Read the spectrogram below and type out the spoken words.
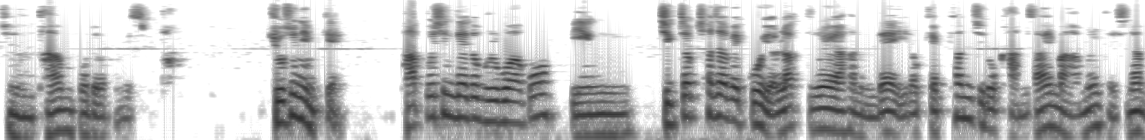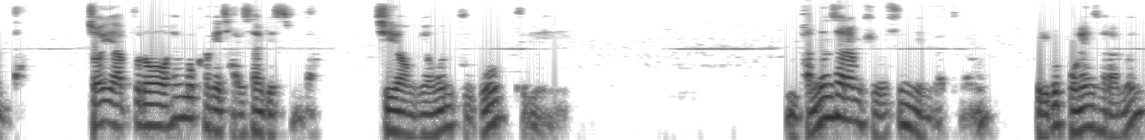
자, 다음 보도록 하겠습니다. 교수님께 바쁘신데도 불구하고 빙 직접 찾아뵙고 연락드려야 하는데 이렇게 편지로 감사의 마음을 대신합니다. 저희 앞으로 행복하게 잘 살겠습니다. 지영, 영훈 부부 드림. 받는 사람 교수님 같아요. 그리고 보낸 사람은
